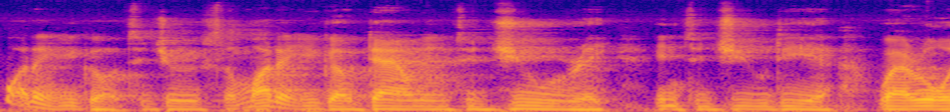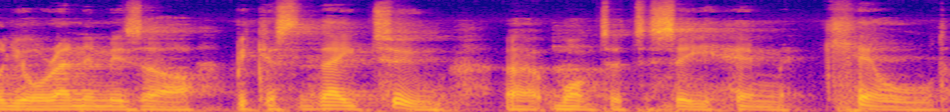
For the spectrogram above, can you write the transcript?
Why don't you go to Jerusalem? Why don't you go down into Jewry, into Judea, where all your enemies are? Because they too uh, wanted to see him killed.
